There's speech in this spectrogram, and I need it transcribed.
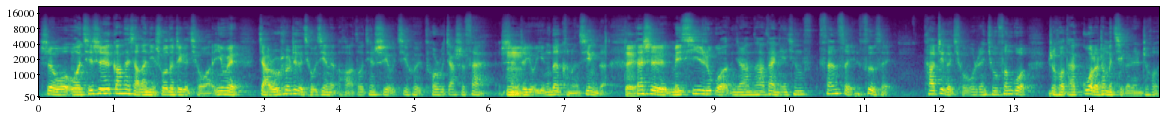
是我我其实刚才想到你说的这个球啊，因为假如说这个球进来的话，昨天是有机会拖入加时赛，甚至有赢的可能性的。对，但是梅西如果你让他再年轻三岁四岁，他这个球人球分过之后，他过了这么几个人之后，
